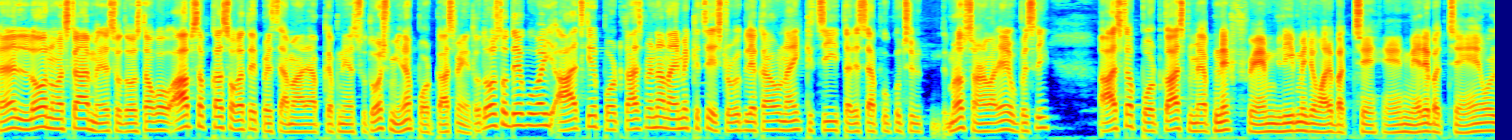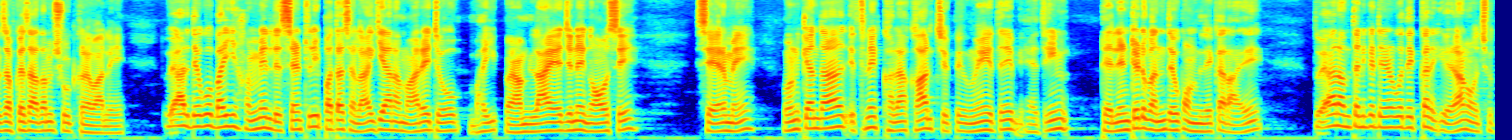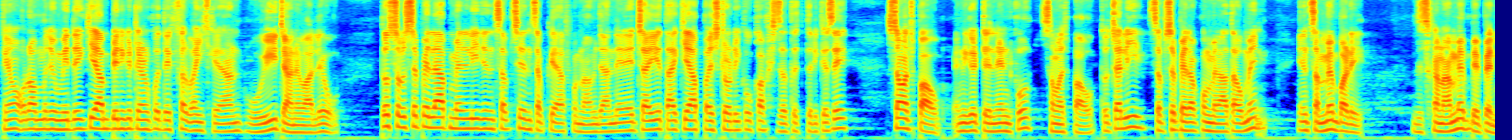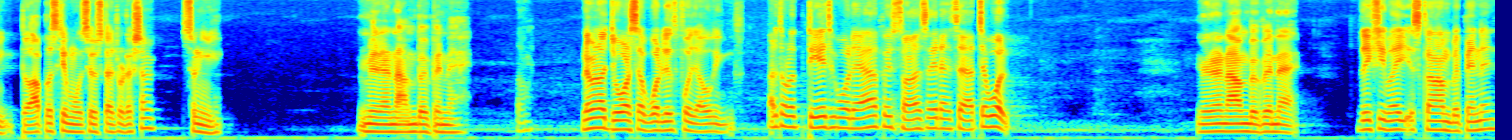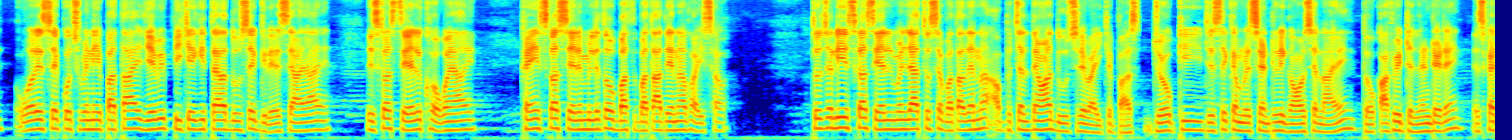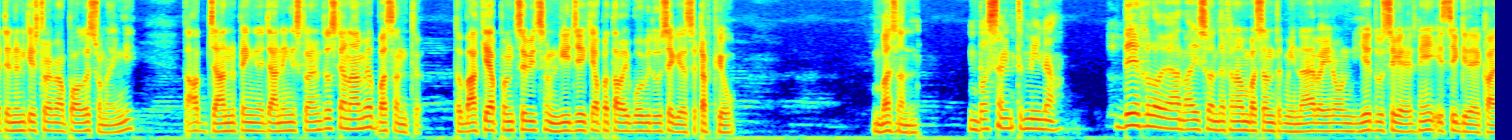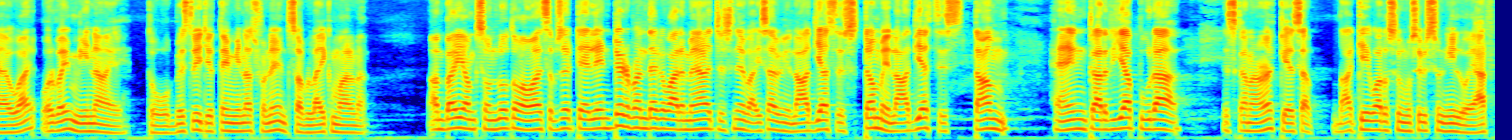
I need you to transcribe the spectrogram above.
Hello, नमस्कार, मेरे सो दोस्तों को आप सबका स्वागत है। फिर से हमारे आपके अपने सुतोष मीना पॉडकास्ट में। तो दोस्तों, देखो भाई, आज के पॉडकास्ट में ना ना ही मैं किसी स्टोरी को लेकर आऊँ, ना ही किसी तरह से आपको कुछ मतलब सुनाने वाले हैं ओबियसली आज का पॉडकास्ट में अपने फैमिली में जो हमारे बच्चे हैं, मेरे बच्चे हैं, उन सबके साथ हम शूट करने वाले हैं। तो यार, देखो भाई, हमें रिसेंटली पता चला कि यार हमारे जो भाई महिलाएँ हैं, जिन्हें गाँव से, शहर में, उनके अंदर इतने कलाकार छिपे हुए हैं, इतने बेहतरीन टैलेंटेड बंदे को हम लेकर आए तो यार हम तो इनके ट्रेनर को देखकर हैरान हो चुके हैं और अब मुझे उम्मीद है कि आप भी इनके ट्रेनर को देखकर भाई हैरान हो ही जाने वाले हो। तो सबसे पहले आप मिल लीजिए इन सबसे इन सबके आपको नाम जान लेने चाहिए ताकि आप स्टोरी को काफ़ी ज़्यादा तरीके से समझ पाओ इनके टैलेंट को समझ पाओ। तो चलिए सबसे पहले आपको मिलाता हूँ मैं इन सब में बड़े जिसका नाम है बेपिन। तो आप उसके मुँह से उसका इंट्रोडक्शन सुनिए। मेरा नाम बेपिन है। नहीं मेरा ज़ोर से बोल हो जाओगी। अरे थोड़ा तेज बोल यार फिर सही रहे अच्छा बोल। मेरा नाम बेपिन है। देखिए भाई, इसका नाम विपिन है और इसे कुछ भी नहीं पता है। ये भी पीके की तरह दूसरे ग्रह से आया है। इसका सेल खो गया है। कहीं इसका सेल मिले तो बस बता देना भाई साहब। तो चलिए इसका सेल मिल जाए तो उसे बता देना। अब चलते हैं हमारे दूसरे भाई के पास, जो कि जिसे कि हम रिसेंटली गाँव से लाए तो काफ़ी टैलेंटेड है। इसका टैलेंट की स्टोरी में आपको आगे सुनाएँगे। तो आप जान पेंगे, जानेंगे इसके बारे में। तो उसका नाम है बसंत। तो बाकी आप उनसे भी सुन लीजिए क्या पता भाई वो भी दूसरे ग्रह से टपके हो। बसंत। बसंत मीना। देख लो यार भाई सुन का नाम बसंत मीना है भाई इन्होंने ये दूसरे ग्रह नहीं इसी ग्रह का आया हुआ है और भाई मीना है तो ऑब्वियसली जितने मीना सुने सब लाइक मारना। अब भाई हम सुन लो तो हमारे सबसे टैलेंटेड बंदे के बारे में यार जिसने भाई साहब हिला दिया सिस्टम हिला दिया सिस्टम हैंग कर दिया पूरा। इसका नाम है केसव बाकी एक बार उससे मुझसे भी सुनी लो यार।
